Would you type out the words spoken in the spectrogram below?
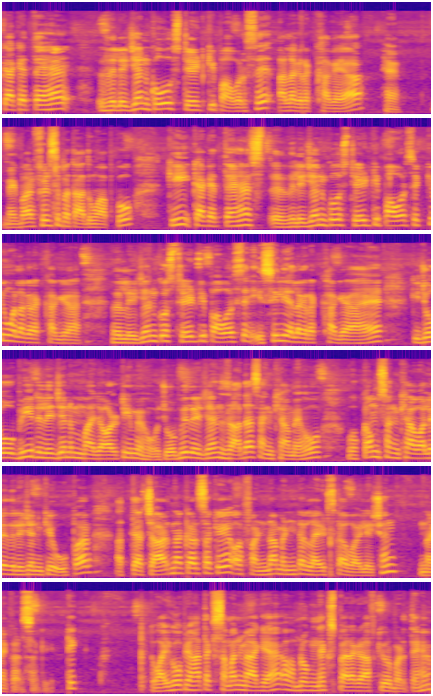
क्या कहते हैं रिलीजन को स्टेट की पावर से अलग रखा गया है। मैं एक बार फिर से बता दूँ आपको कि क्या कहते हैं रिलीजन को स्टेट की पावर से क्यों अलग रखा गया है? रिलीजन को स्टेट की पावर से इसीलिए अलग रखा गया है कि जो भी रिलीजन मेजॉरिटी में हो, जो भी रिलीजन ज़्यादा संख्या में हो, वो कम संख्या वाले रिलीजन के ऊपर अत्याचार न कर सके और फंडामेंटल राइट्स का वायलेशन न कर सके। ठीक? तो आई होप यहाँ तक समझ में आ गया है। अब हम लोग नेक्स्ट पैराग्राफ की ओर बढ़ते हैं।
